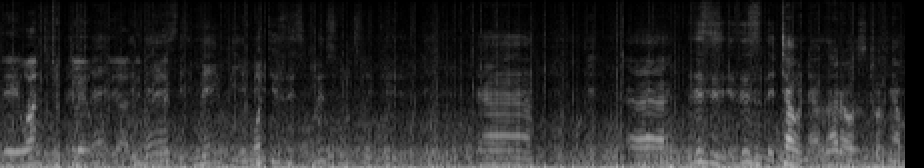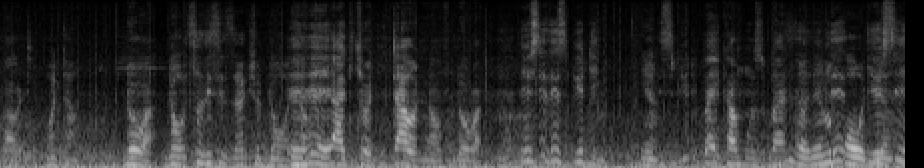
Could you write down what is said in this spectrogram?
They want to claim they are the best. maybe, maybe, What is this place? Looks like a, Uh, okay. Uh, this is this is the town that I was talking about. what town? Doha. Do, so this is the actual Doha Eh, town. Uh, actual town of Doha. Mhm. You see this building? Yeah. It's built by Kamusbanda. Yeah, they look This- old, You yeah. see,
